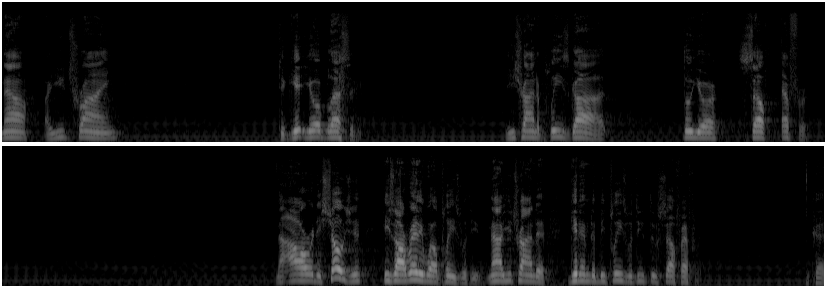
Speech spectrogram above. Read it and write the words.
Now, are you trying to get your blessing? Are you trying to please God through your self effort? Now, I already showed you he's already well pleased with you. Now you're trying to get him to be pleased with you through self effort. Okay?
